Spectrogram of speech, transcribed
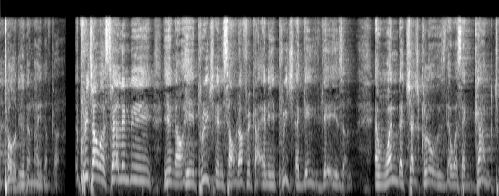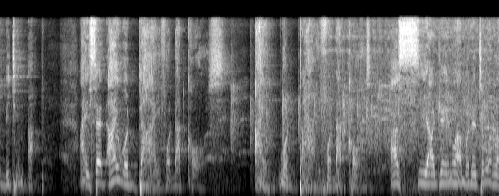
told you the mind of God. A preacher was telling me, you know, he preached in South Africa and he preached against gayism. And when the church closed, there was a gang to beat him up. I said, I would die for that cause. I would die for that cause. Asi adwene no amode te wono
